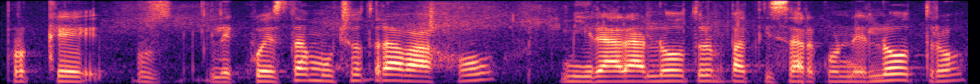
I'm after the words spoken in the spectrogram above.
porque pues, le cuesta mucho trabajo mirar al otro, empatizar con el otro.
